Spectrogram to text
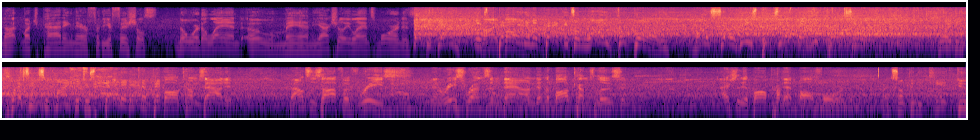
Not much padding there for the officials. Nowhere to land. Oh, man. He actually lands more in his. It's Live buried ball. in the back. It's a live football. Marcel Reece picks it up and he cuts it up. Boy, the presence of mind to just bat it out of bounds. ball comes out. It bounces off of Reece. Then Reece runs him down. Then the ball comes loose. And actually, the ball brought that ball forward. That's something you can't do.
